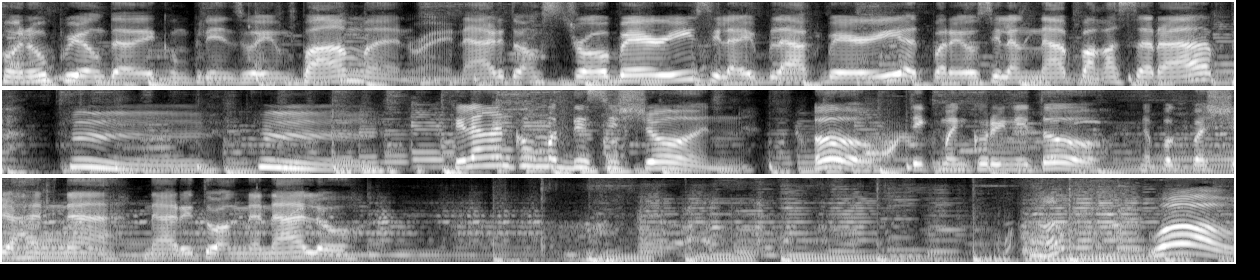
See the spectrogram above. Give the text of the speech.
Ano po yung dahil kumplins ko yung paman, right? Narito ang strawberry, sila ay blackberry, at pareho silang napakasarap. Hmm, hmm. Kailangan kong magdesisyon. Oh, tikman ko rin ito. Napagpasyahan na. Narito ang nanalo. Wow!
